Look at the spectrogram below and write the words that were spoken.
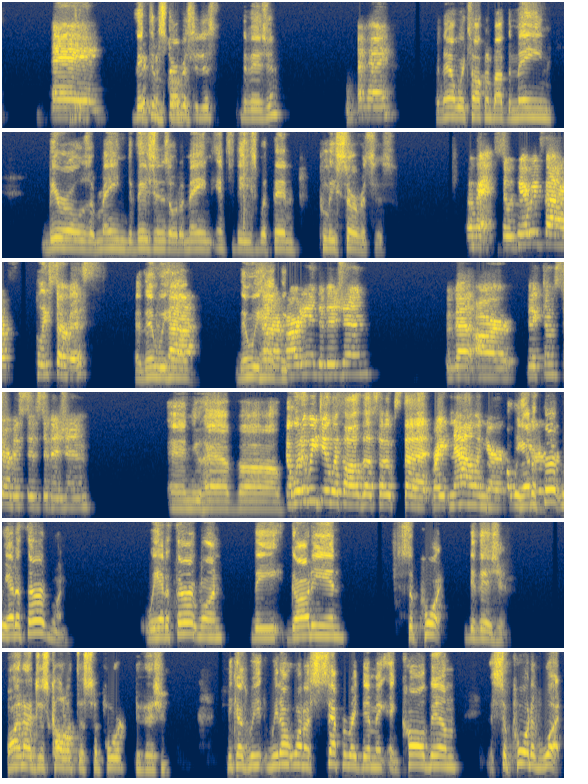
a, Victim Victim service. services division. okay, But now we're talking about the main bureaus or main divisions or the main entities within police services. okay, so here we've got our police service. And then we We've have, got- then we we've got have our the, guardian division. We've got our victim services division. and you have, uh, So what do we do with all the folks that right now in your? oh, we had a your- third, we had a third one. We had a third one, the Guardian Support Division. Why not just call it the support division? because we we don't want to separate them and, and call them support of what?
